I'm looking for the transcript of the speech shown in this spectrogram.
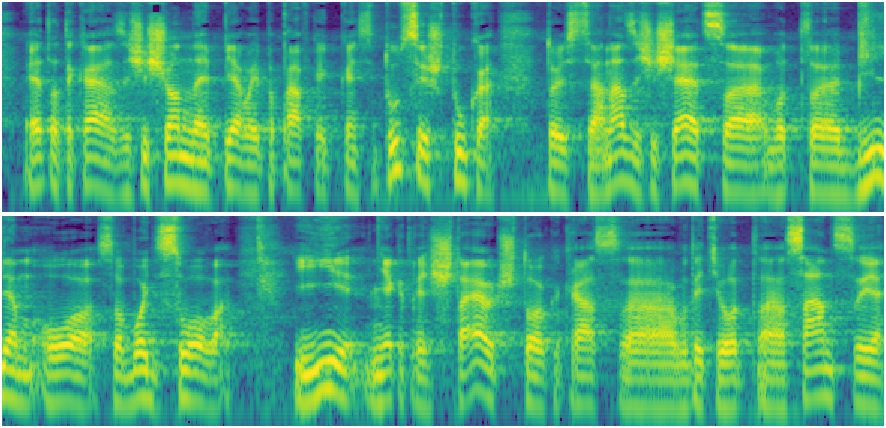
– это такая защищенная первой поправкой к Конституции штука, то есть она защищается вот э, билем о свободе слова. И некоторые считают, что как раз э, вот эти вот э, санкции,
